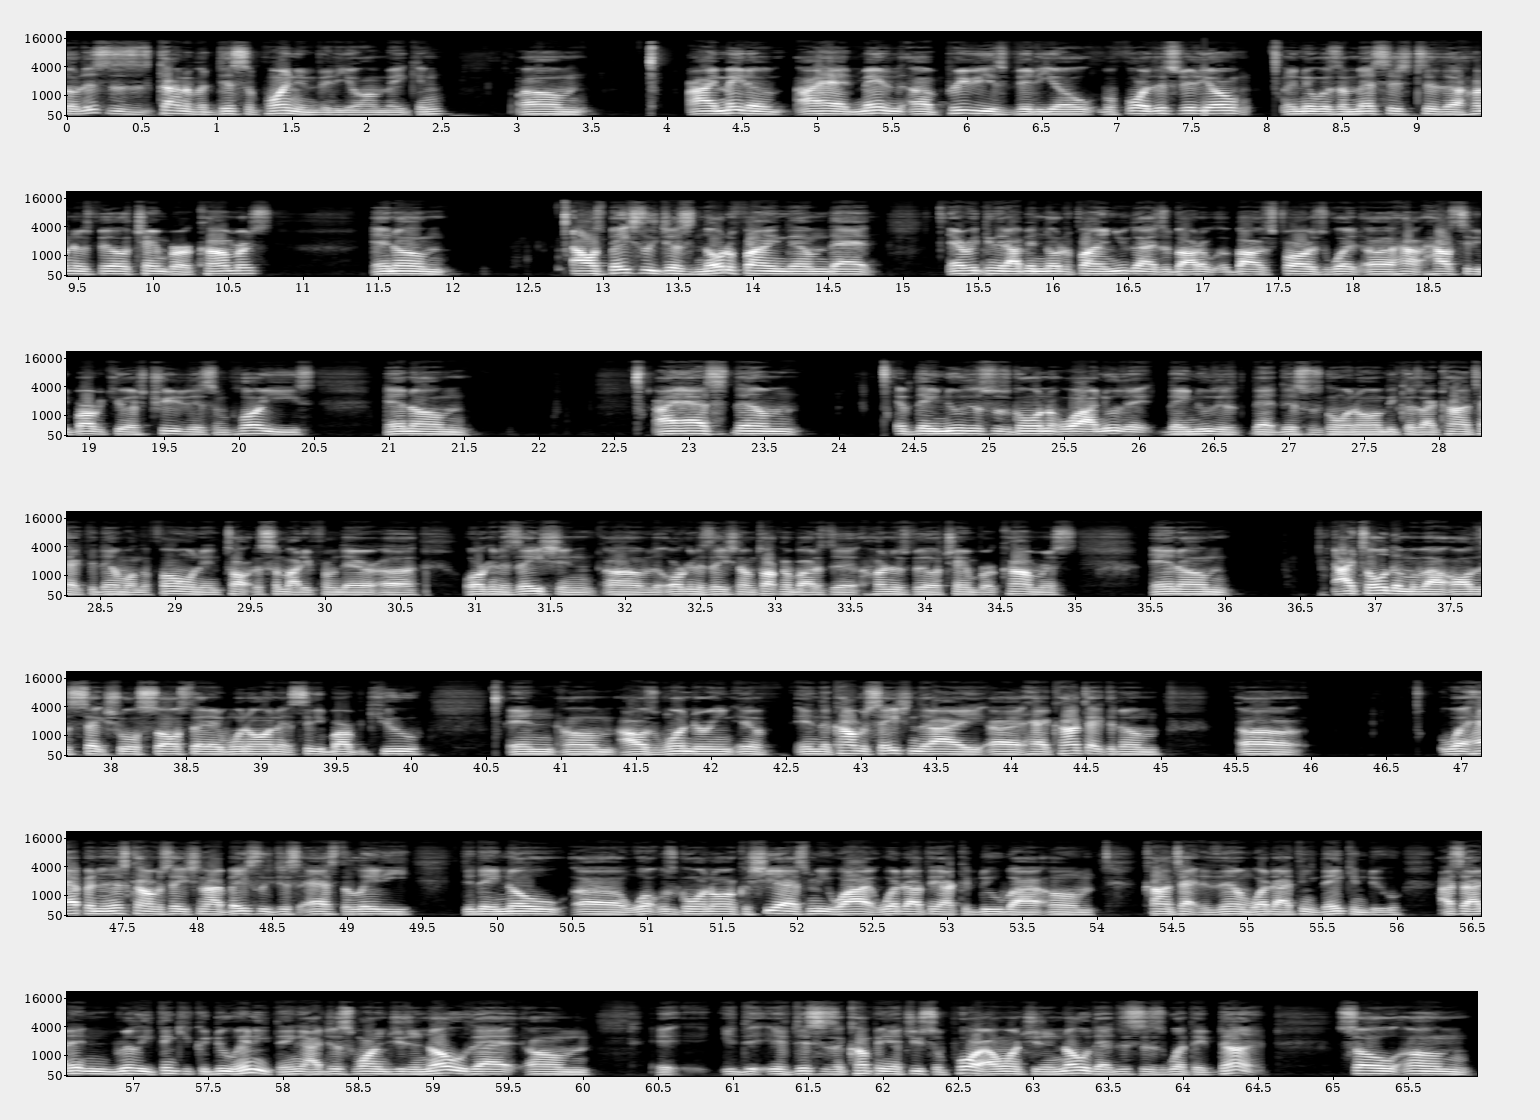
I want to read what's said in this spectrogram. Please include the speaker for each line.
Speaker 1: So this is kind of a disappointing video I'm making. Um, I made a, I had made a previous video before this video, and it was a message to the Huntersville Chamber of Commerce, and um, I was basically just notifying them that everything that I've been notifying you guys about about as far as what uh how, how City Barbeque has treated its employees, and um, I asked them if they knew this was going on. Well, I knew that they knew that, that this was going on because I contacted them on the phone and talked to somebody from their uh, organization. Um, the organization I'm talking about is the Huntersville Chamber of Commerce, and um, I told them about all the sexual assaults that had went on at City Barbeque, and um, I was wondering if in the conversation that I uh, had contacted them. Uh, what happened in this conversation, I basically just asked the lady, did they know uh, what was going on? Because she asked me why, what did I think I could do by um, contacting them? What did I think they can do? I said I didn't really think you could do anything. I just wanted you to know that um, it, it, if this is a company that you support, I want you to know that this is what they've done. So um,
